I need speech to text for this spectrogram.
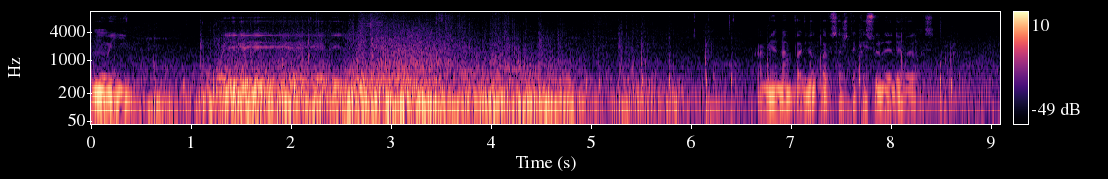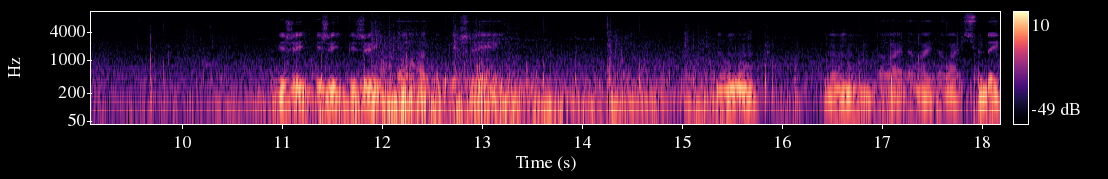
Ну і. Ой-ой-ой. Кам'яна падлюка все ж таки сюди дивилась. Біжить, біжить, біжить, багато, біжить. Ну-ну. Ну-ну, давай, давай, давай, сюди.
